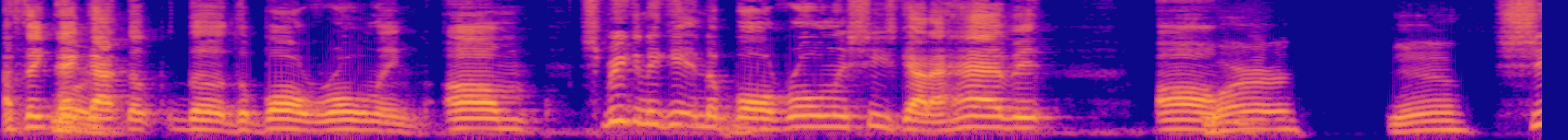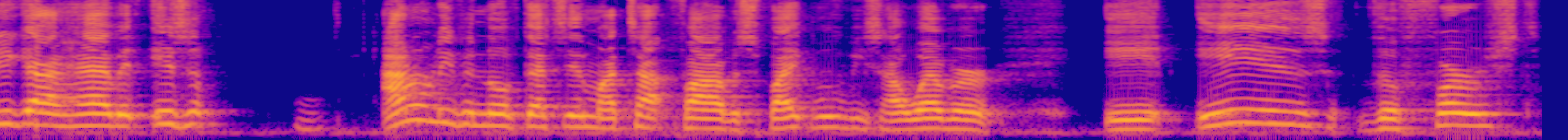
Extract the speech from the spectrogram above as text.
I think that Word. got the, the the ball rolling. Um, speaking of getting the ball rolling, she's got to have it. Um, Word. Yeah. she got Habit. Isn't I don't even know if that's in my top five of Spike movies. However, it is the first,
